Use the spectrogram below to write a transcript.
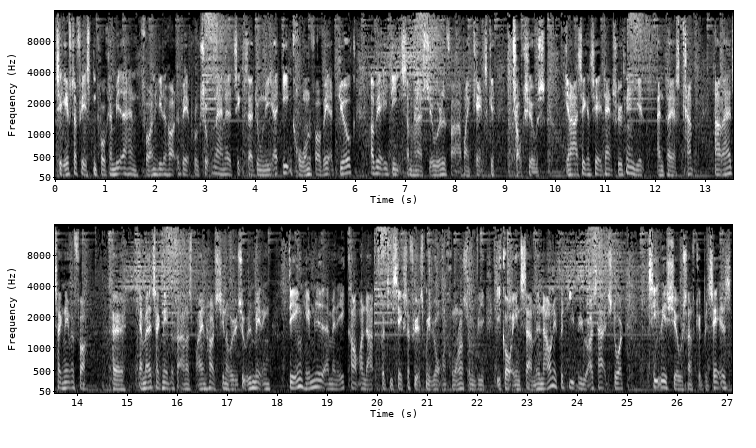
Til efterfesten proklamerede han foran hele holdet bag produktionen, at han havde tænkt sig at donere 1 krone for hver joke og hver idé, som han har stjålet fra amerikanske talkshows. Generalsekretær i Dansk Flygtningehjælp, Andreas Kramp, har været taknemmelig for øh, er meget taknemmelig for Anders Breinholts generøse udmelding. Det er ingen hemmelighed, at man ikke kommer langt for de 86 millioner kroner, som vi i går indsamlede. Navnlig fordi vi jo også har et stort tv-show, som skal betales,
